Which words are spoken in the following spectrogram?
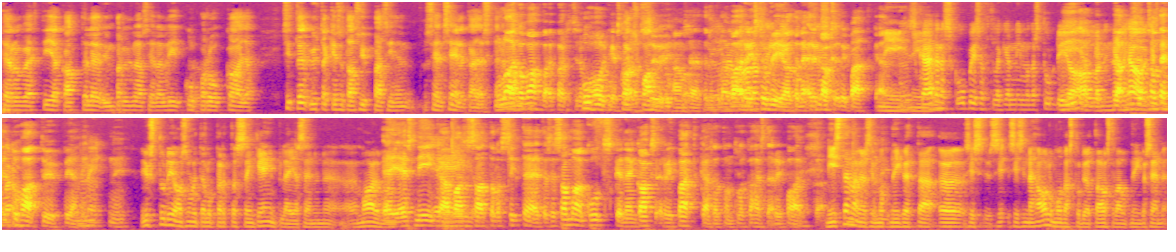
tervehtii ja kattelee ympärillä ja siellä liikkuu porukkaa ja sitten yhtäkkiä se taas hyppää siihen sen selkään ja sitten Mulla on aika vahva epäilys, että siinä oikeasti kaksi syy ihan se, että ne Niin, tulee vaan no, eri studioilta, ne eri siis- kaksi eri pätkää. Niin, Siis niin. käytännössä kun Ubisoftillakin on niin monta Niin, studioa alla, niin ne on ihan se, se on tehnyt varmaan- tuhat tyyppiä. Niin, Niin. niin. Yksi studio on suunnitellut periaatteessa sen gameplay ja sen maailman. Ei edes niinkään, Ei. vaan se saattaa olla siten, että se sama kutskeneen kaksi eri pätkää saattaa tulla kahdesta eri paikkaa. Niistä mä menisin, mutta niinku, että siis, siis, siis siinähän on ollut monta studiota taustalla, mutta niinku sen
